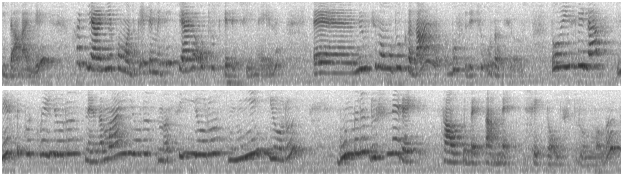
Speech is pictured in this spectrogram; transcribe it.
ideali. Hadi yani yapamadık edemedik yani 30 kere çiğneyelim. Ee, mümkün olduğu kadar bu süreci uzatıyoruz. Dolayısıyla ne sıklıkla yiyoruz, ne zaman yiyoruz, nasıl yiyoruz, niye yiyoruz bunları düşünerek sağlıklı beslenme şekli oluşturulmalı.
